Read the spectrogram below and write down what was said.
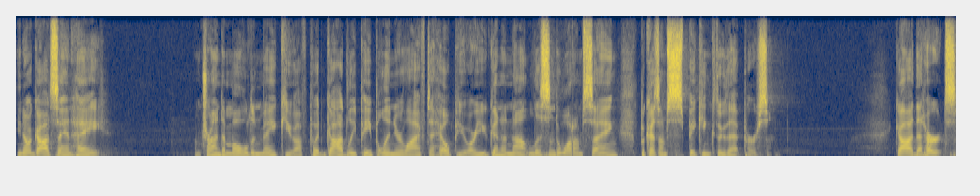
You know what God's saying? Hey, I'm trying to mold and make you. I've put godly people in your life to help you. Are you going to not listen to what I'm saying? Because I'm speaking through that person. God, that hurts.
